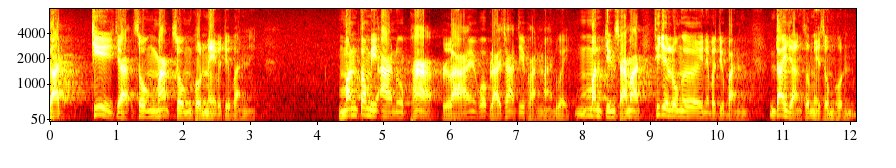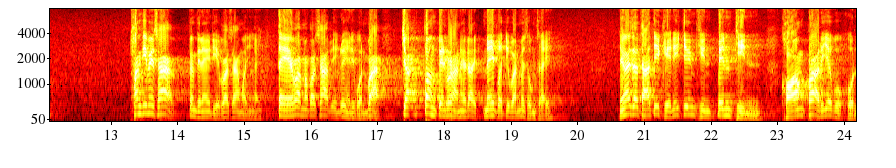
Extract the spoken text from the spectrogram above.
สัตว์ ที่จะทรงมรรคทรงผลในปัจจุบันนี้มันต้องมีอนุภาพหลายภพหลายชาติที่ผ่านมาด้วย มันจึงสามารถที่จะลงเอยในปัจจุบันได้อย่างสมเหตุสมผล ทั้งที่ไม่ทราบตั้งแต่ในอดีตว่าสร้างมาอย่างไง แต่ว่ามันก็ทราบเองด้วยเหตุผลว่า จะต้องเป็นพระอรหันต์ให้ได้ ในปัจจุบันไม่สงสัย อย่างนั้นสถานที่เขตนี้จึงขินเป็นถิ่นของพระอริยบุคคล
